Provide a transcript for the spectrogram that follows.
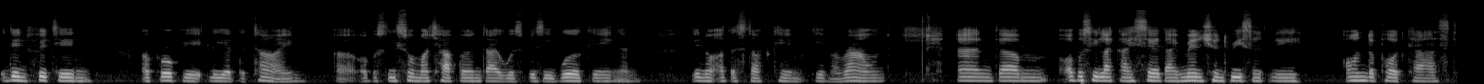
it didn't fit in appropriately at the time. Uh, obviously, so much happened. I was busy working and you know other stuff came came around and um, obviously like i said i mentioned recently on the podcast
